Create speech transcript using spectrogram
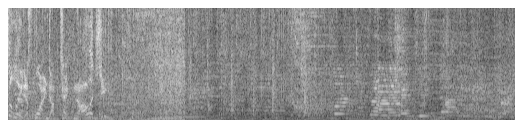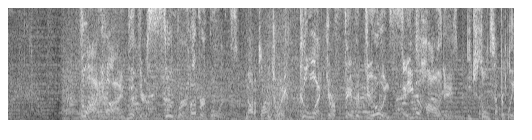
The latest wind-up technology! High with their super hoverboards! Not a flying toy. Collect your favorite duo and save the holidays! Each sold separately.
